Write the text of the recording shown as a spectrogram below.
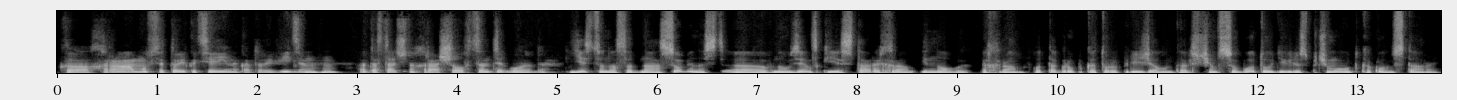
к храму Святой Екатерины, который виден угу. достаточно хорошо в центре города. Есть у нас одна особенность. Э, в Наузенске есть старый храм и новый храм. Вот та группа, которая приезжала дальше, чем в субботу, удивились, почему вот какой он старый.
